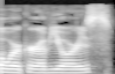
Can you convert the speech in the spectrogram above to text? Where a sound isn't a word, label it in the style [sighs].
coworker of yours.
